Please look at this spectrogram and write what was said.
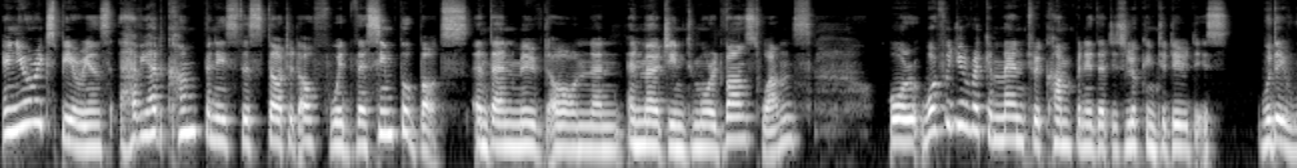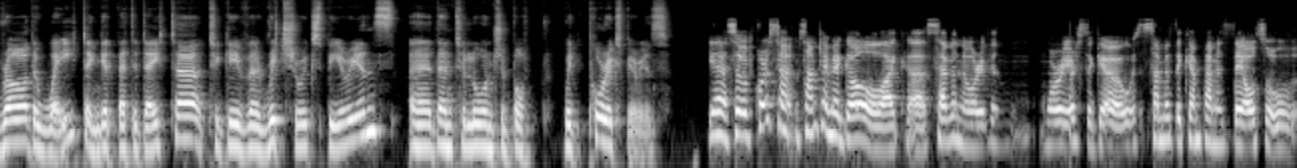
in your experience, have you had companies that started off with the simple bots and then moved on and, and merged into more advanced ones? Or what would you recommend to a company that is looking to do this? Would they rather wait and get better data to give a richer experience uh, than to launch a bot with poor experience? Yeah, so of course, some, some time ago, like uh, seven or even more years ago, some of the companies, they also,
